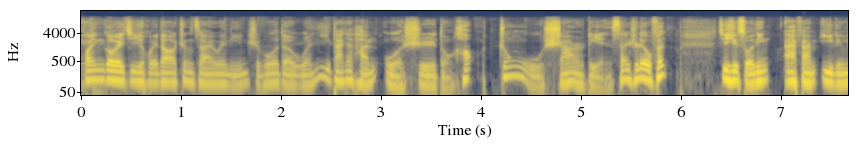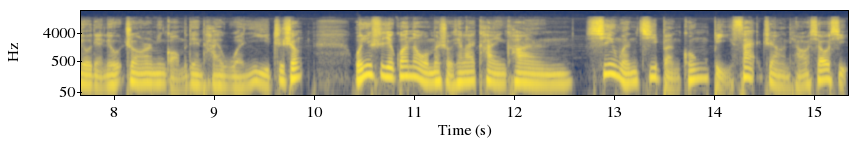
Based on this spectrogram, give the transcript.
欢迎各位继续回到正在为您直播的文艺大家谈，我是董浩。中午十二点三十六分，继续锁定 FM 一零六点六中央人民广播电台文艺之声。文艺世界观呢，我们首先来看一看新闻基本功比赛这样一条消息：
